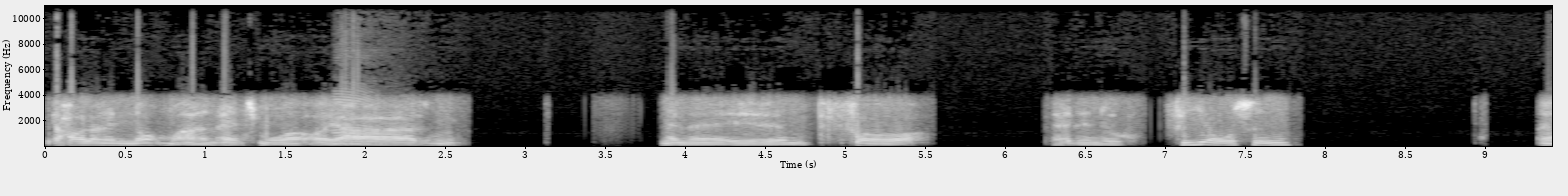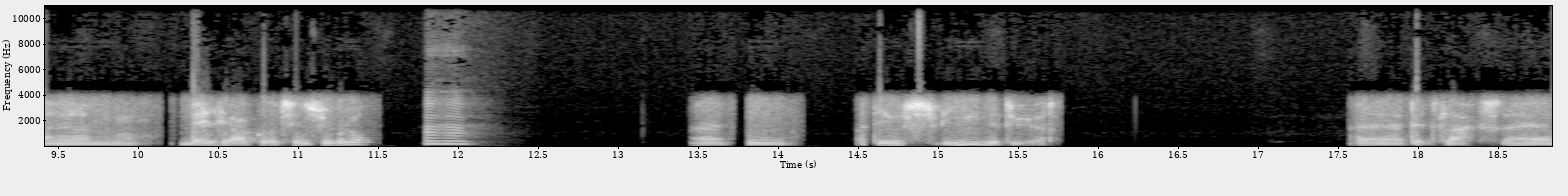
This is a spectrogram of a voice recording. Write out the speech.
Jeg holder enormt meget med hans mor, og jeg Mm. har sådan... Men øh, for, hvad er det nu, fire år siden, øh, valgte jeg at gå til en psykolog. Mm-hmm. Øh, og det er jo svinedyrt. Øh, den slags. Øh,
